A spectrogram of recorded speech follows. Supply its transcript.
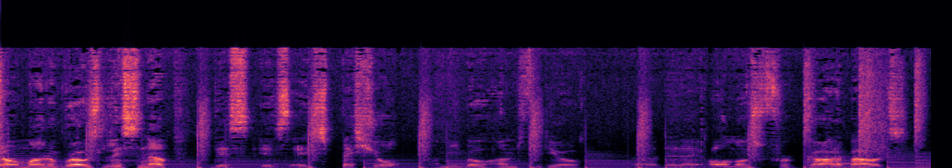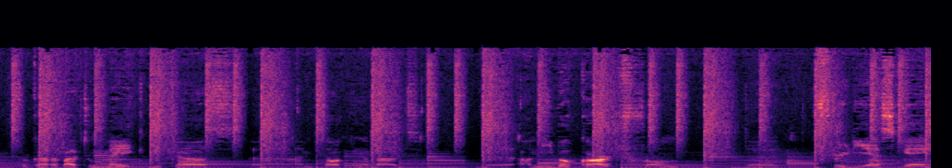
Yo Mono Bros, listen up! This is a special amiibo hunt video uh, that I almost forgot about, forgot about to make because uh, I'm talking about the amiibo cards from the 3DS game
